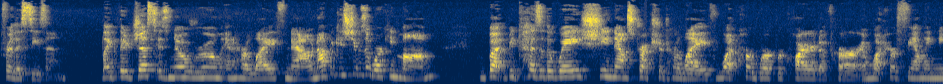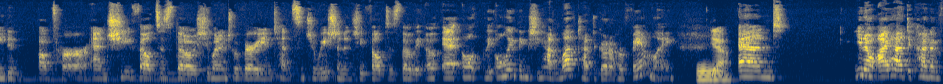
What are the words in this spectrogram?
for this season. Like, there just is no room in her life now. Not because she was a working mom, but because of the way she now structured her life, what her work required of her, and what her family needed of her, and she felt as though she went into a very intense situation, and she felt as though the uh, the only thing she had left had to go to her family. Mm. Yeah, and you know, I had to kind of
